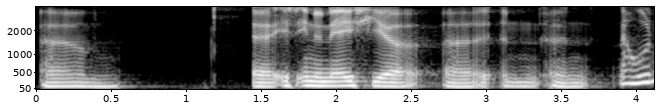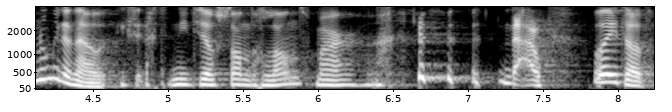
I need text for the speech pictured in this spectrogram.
ehm, eh, is Indonesië eh, een, een, nou hoe noem je dat nou? Ik zeg niet zelfstandig land, maar nou, hoe heet dat?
